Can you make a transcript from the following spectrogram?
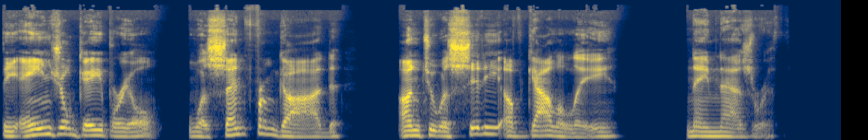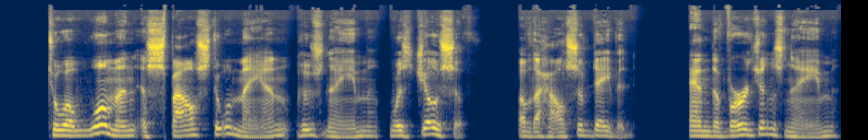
the angel Gabriel was sent from God unto a city of Galilee named Nazareth, to a woman espoused to a man whose name was Joseph of the house of David, and the virgin's name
